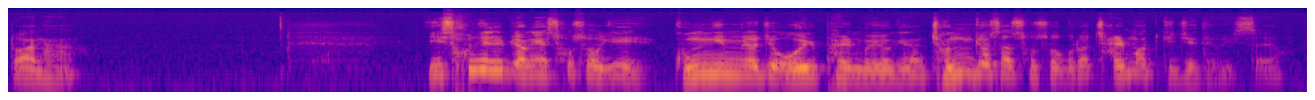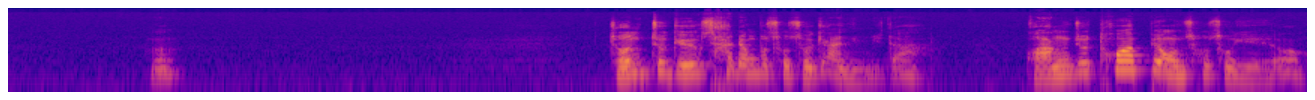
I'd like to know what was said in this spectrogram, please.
또 하나 이 손일병의 소속이 국립묘지 5.18 무역에는 전교사 소속으로 잘못 기재되어 있어요. 어? 전투교육사령부 소속이 아닙니다. 광주 통합병원 소속이에요.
